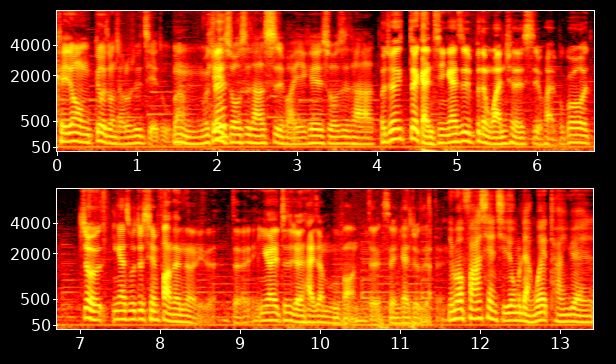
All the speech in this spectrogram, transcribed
可以用各种角度去解读吧。嗯，我觉得可以说是他释怀，也可以说是他。我觉得对感情应该是不能完全的释怀，不过。就应该说，就先放在那里了。对，应该就是人还在 move on，对，所以应该就是这样。有没有发现，其实我们两位团员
